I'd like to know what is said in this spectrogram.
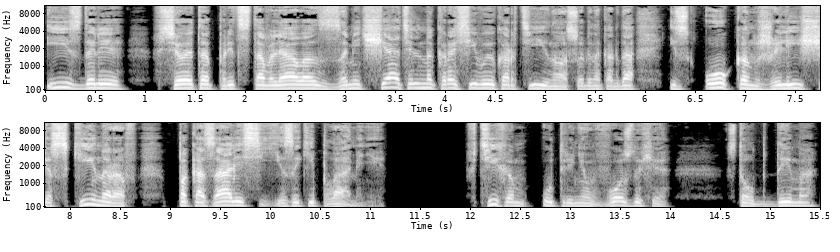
Издали все это представляло замечательно красивую картину, особенно когда из окон жилища скиннеров показались языки пламени. В тихом утреннем воздухе столб дыма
